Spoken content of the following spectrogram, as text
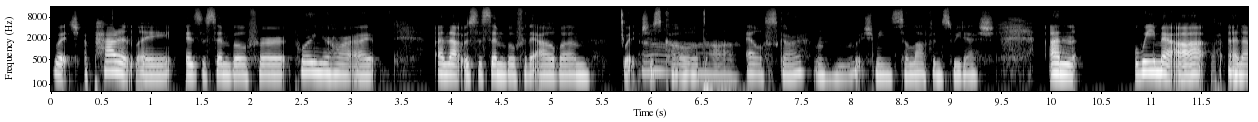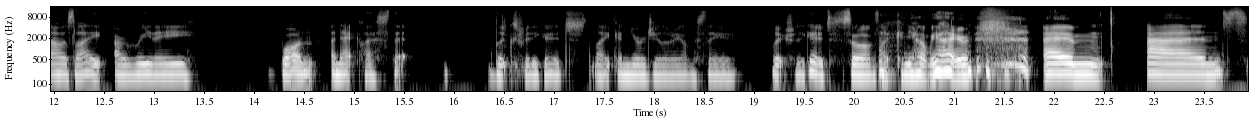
which apparently is a symbol for pouring your heart out, and that was the symbol for the album, which is called Ah. Älskar Mhm. which means to love in Swedish. And we met up, and I was like, I really want a necklace that looks really good. Like, and your jewelry obviously looks really good. So I was like, Can you help me out? um, and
